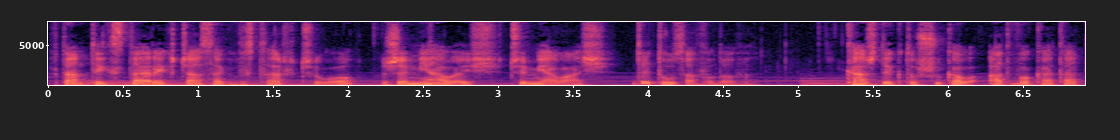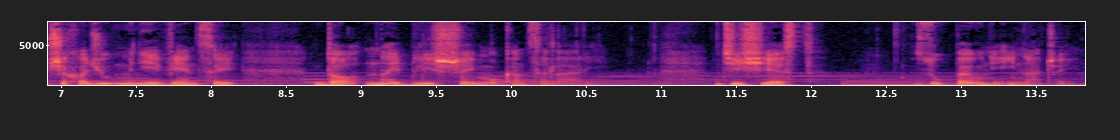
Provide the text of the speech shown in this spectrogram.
W tamtych starych czasach wystarczyło, że miałeś czy miałaś tytuł zawodowy. Każdy, kto szukał adwokata, przychodził mniej więcej do najbliższej mu kancelarii. Dziś jest zupełnie inaczej.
